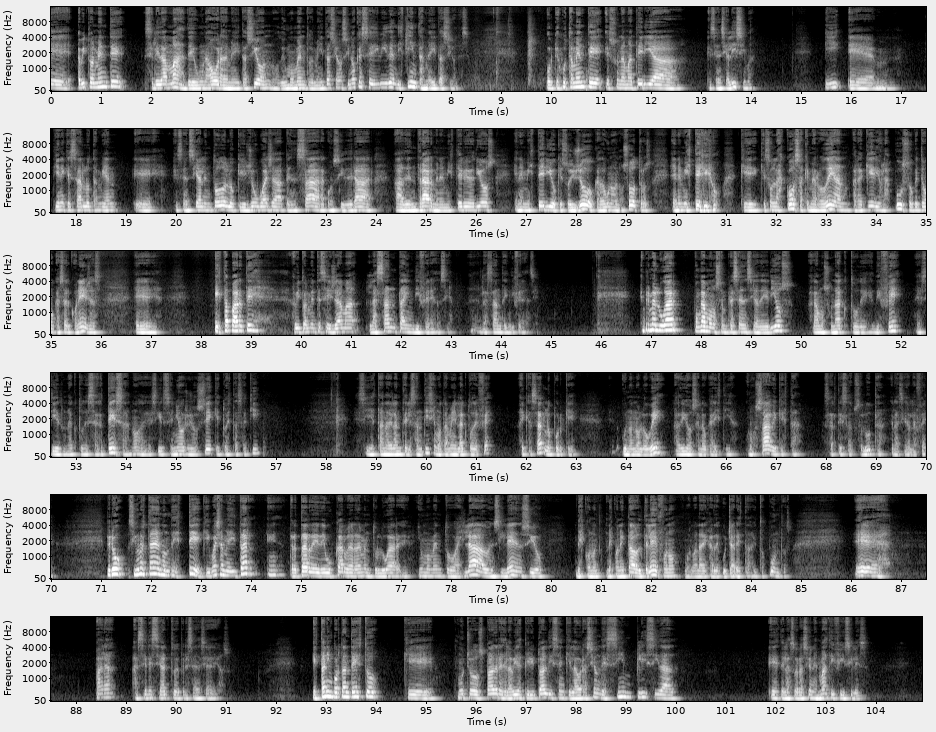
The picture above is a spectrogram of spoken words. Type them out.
eh, habitualmente se le da más de una hora de meditación o de un momento de meditación, sino que se divide en distintas meditaciones. Porque justamente es una materia esencialísima y em, tiene que serlo también eh, esencial en todo lo que yo vaya a pensar, a considerar, a adentrarme en el misterio de Dios, en el misterio que soy yo, cada uno de nosotros, en el misterio que, son las cosas que me rodean, para qué Dios las puso, qué tengo que hacer con ellas. Eh, esta parte habitualmente se llama la santa indiferencia. ¿eh? La santa indiferencia. En primer lugar, pongámonos en presencia de Dios, hagamos un acto de, fe, es decir, un acto de certeza, ¿no? de decir, Señor, yo sé que tú estás aquí, si están adelante del Santísimo, también el acto de fe. Hay que hacerlo porque uno no lo ve a Dios en la Eucaristía. Uno sabe que está, certeza absoluta, gracias a la fe. Pero si uno está en donde esté, que vaya a meditar, eh, tratar de, buscar verdaderamente un lugar eh, y un momento aislado, en silencio, desconectado del teléfono, bueno, van a dejar de escuchar estos puntos. Eh, para hacer ese acto de presencia de Dios. Es tan importante esto que muchos padres de la vida espiritual dicen que la oración de simplicidad es de las oraciones más difíciles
